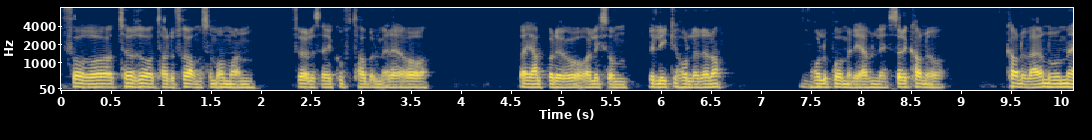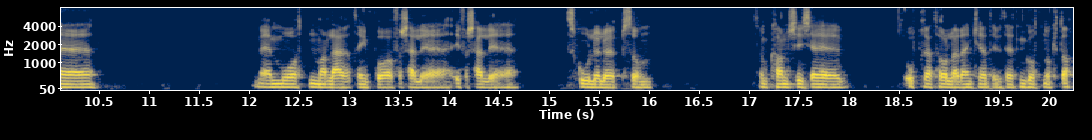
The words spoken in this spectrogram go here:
For å tørre å ta det fram, så må man føle seg komfortabel med det, og da hjelper det å liksom vedlikeholde det, da. Holde på med det jevnlig. Så det kan jo, kan jo være noe med, med måten man lærer ting på forskjellige, i forskjellige skoleløp som, som kanskje ikke opprettholder den kreativiteten godt nok, da.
